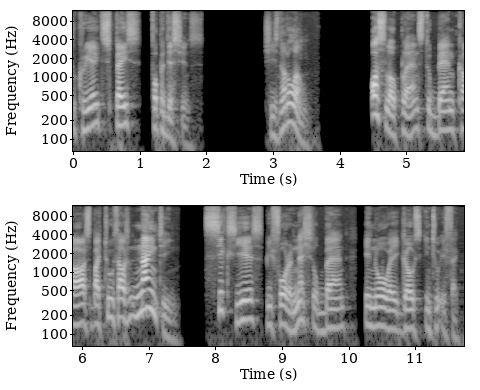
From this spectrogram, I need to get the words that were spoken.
to create space for pedestrians. She's not alone. Oslo plans to ban cars by 2019, six years before a national ban in Norway goes into effect.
